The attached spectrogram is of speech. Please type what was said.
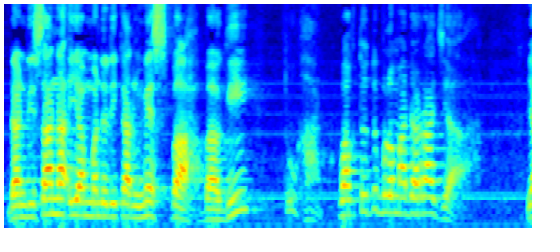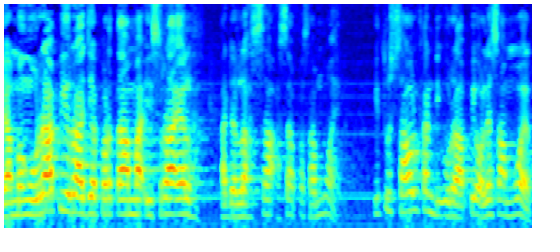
Dan di sana ia mendirikan mesbah bagi Tuhan. Waktu itu belum ada raja. Yang mengurapi raja pertama Israel adalah siapa Samuel. Itu Saul kan diurapi oleh Samuel.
